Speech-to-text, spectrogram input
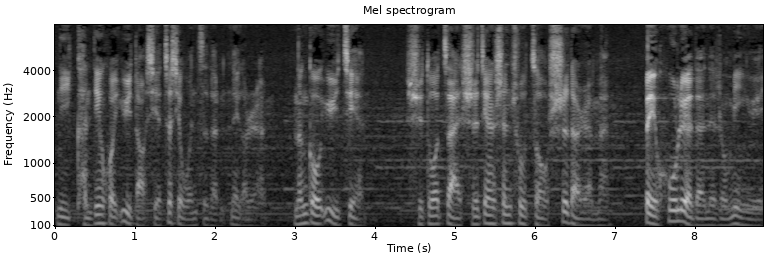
你肯定会遇到写这些文字的那个人，能够遇见许多在时间深处走失的人们，被忽略的那种命运。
